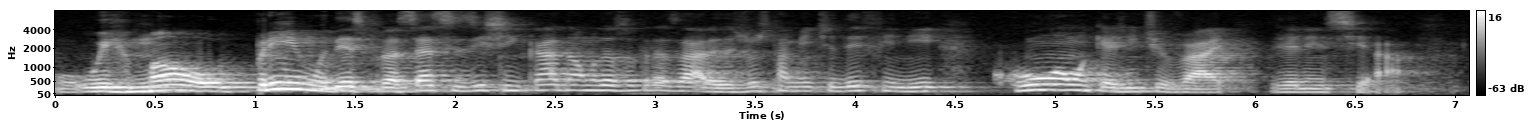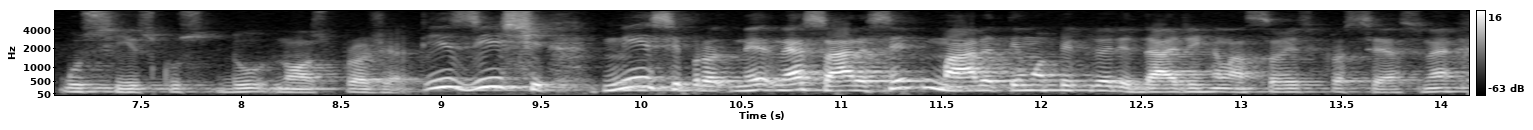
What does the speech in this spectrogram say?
o irmão ou primo desse processo existe em cada uma das outras áreas, é justamente definir como que a gente vai gerenciar os riscos do nosso projeto. Existe nesse, nessa área, sempre uma área tem uma peculiaridade em relação a esse processo, né?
